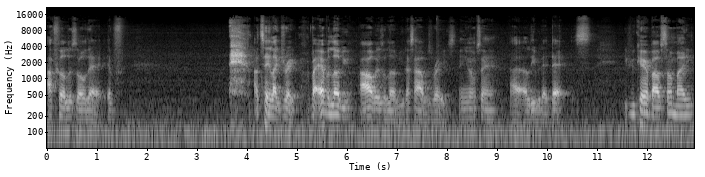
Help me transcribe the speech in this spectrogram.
I feel as though that if I'll tell you like Drake, if I ever love you, I always love you. That's how I was raised. And you know what I'm saying? I, I leave it at that. It's, if you care about somebody,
